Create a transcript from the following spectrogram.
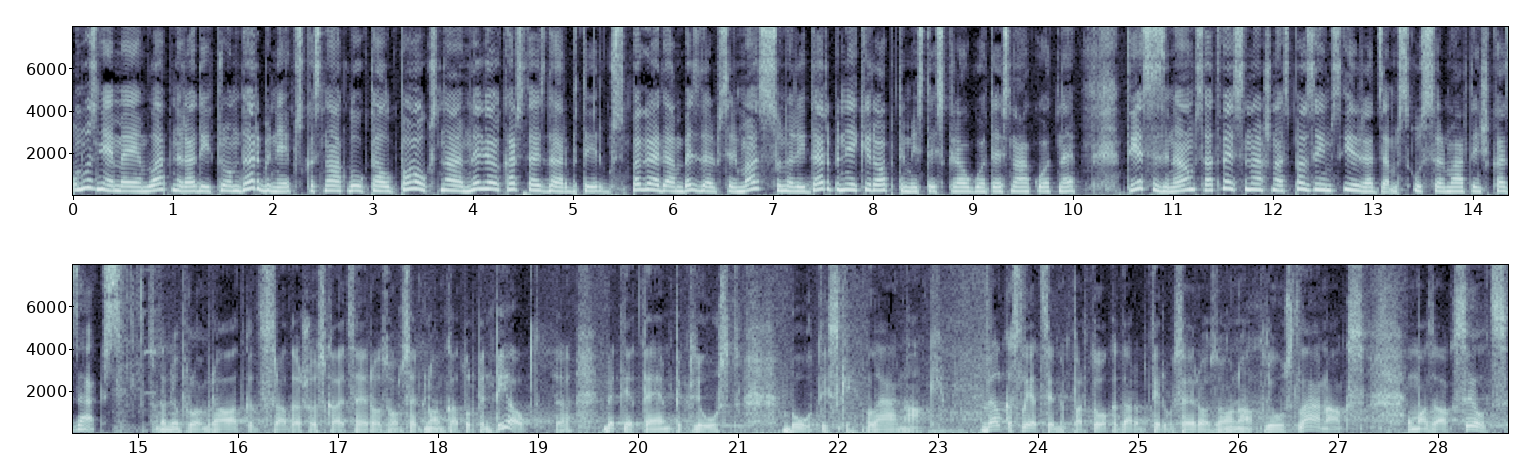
Un uzņēmējiem lepni radīt prom darbiniekus, kas nāk lūgt algu paaugstinājumu, neļauj karstais darba tirgus. Pagaidām bezdarbs ir mazs, un arī darbinieki ir optimistiski raugoties nākotnē. Tiesa zināmas atvēsināšanās pazīmes ir redzams, uzsver Mārtiņš Kazāks. Gan joprojām rāda, ka strādājošo skaits Eirozonas ekonomikā turpina pieaugt, ja, bet tie tempi kļūst būtiski lēnāki. Vēl kas liecina par to, ka darba tirgus Eirozonā kļūst lēnāks un mazāk silts,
